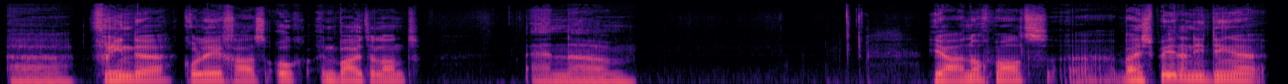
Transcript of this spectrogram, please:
eh, vrienden, collega's, ook in het buitenland. En ehm, ja, nogmaals, wij spelen niet dingen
